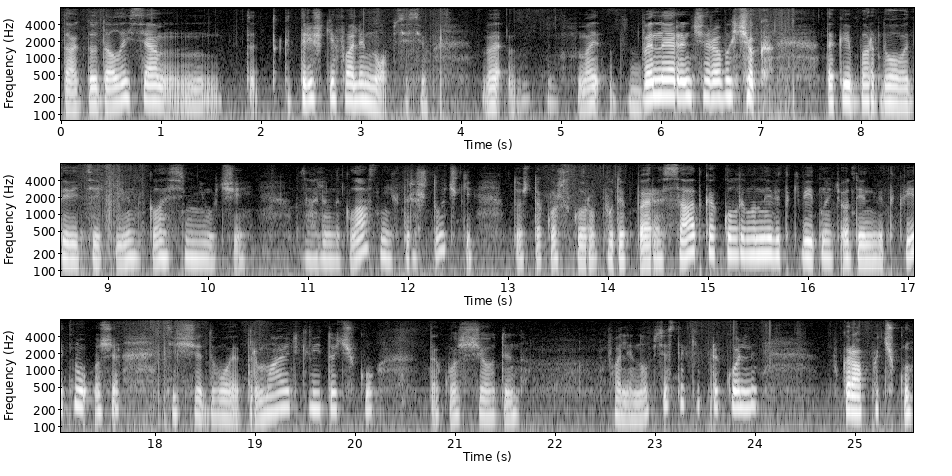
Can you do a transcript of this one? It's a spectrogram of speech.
Так, додалися трішки фалінопсисів. Ве- ве- Венерин черевичок такий бордовий, дивіться, який він класнючий. Взагалі вони класні, їх три штучки. Тож також скоро буде пересадка, коли вони відквітнуть. Один відквітнув уже. Ці ще двоє тримають квіточку. Також ще один фалінопсис такий прикольний в крапочку.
